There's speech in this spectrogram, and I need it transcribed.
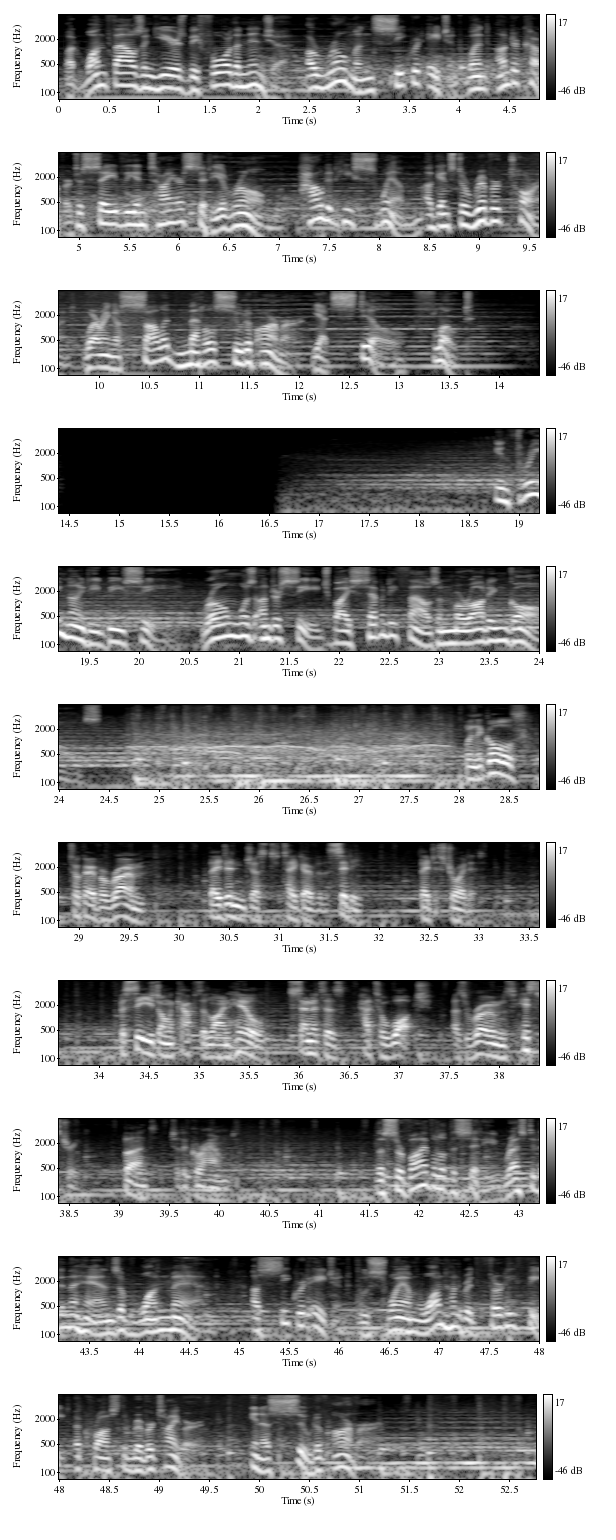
But 1,000 years before the ninja, a Roman secret agent went undercover to save the entire city of Rome. How did he swim against a river torrent wearing a solid metal suit of armor, yet still float? In 390 BC, Rome was under siege by 70,000 marauding Gauls. When the Gauls took over Rome, they didn't just take over the city, they destroyed it. Besieged on the Capitoline Hill, senators had to watch as Rome's history burnt to the ground. The survival of the city rested in the hands of one man, a secret agent who swam 130 feet across the river Tiber in a suit of armor.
